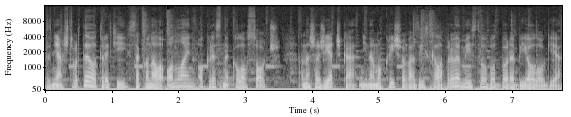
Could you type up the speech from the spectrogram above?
Dňa 4.3. sa konalo online okresné kolo Soč a naša žiačka Nina Mokríšová získala prvé miesto v odbore biológia.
